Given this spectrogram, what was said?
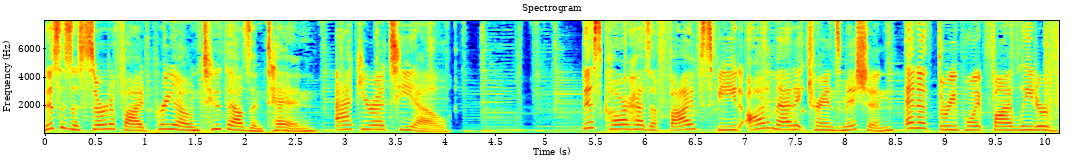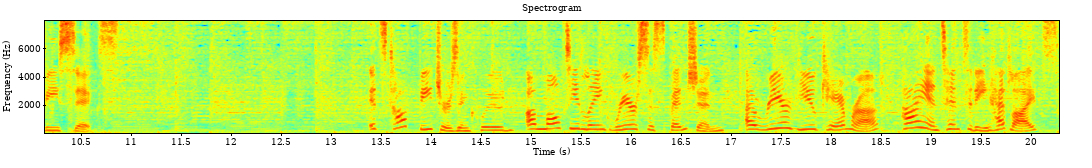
This is a certified pre-owned 2010 Acura TL. This car has a 5-speed automatic transmission and a 3.5-liter V6. Its top features include a multi-link rear suspension, a rear view camera, high-intensity headlights,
